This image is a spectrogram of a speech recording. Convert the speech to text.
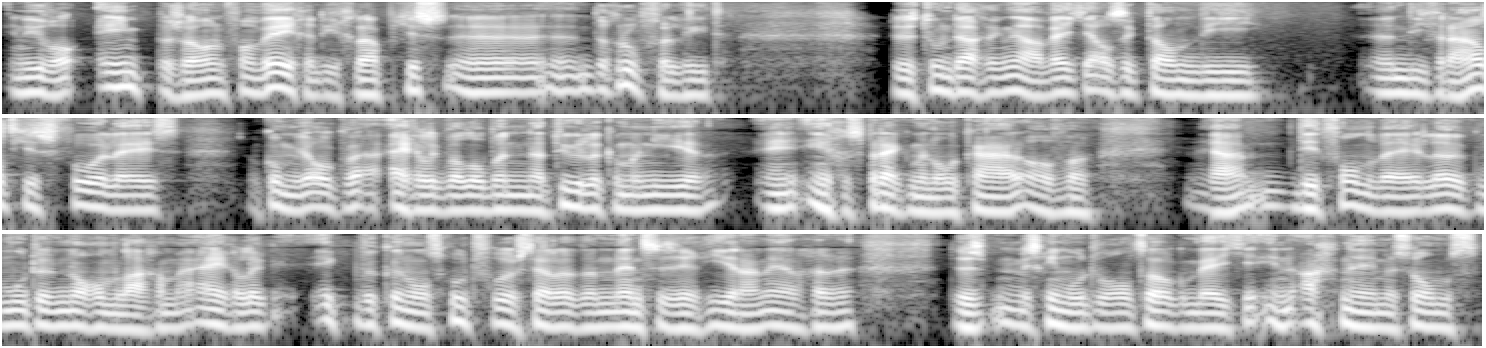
in ieder geval één persoon vanwege die grapjes uh, de groep verliet. Dus toen dacht ik, nou weet je, als ik dan die, die verhaaltjes voorlees, dan kom je ook eigenlijk wel op een natuurlijke manier in, in gesprek met elkaar over, ja, dit vonden wij leuk, we moeten er nog om lachen. Maar eigenlijk, ik, we kunnen ons goed voorstellen dat mensen zich hieraan ergeren. Dus misschien moeten we ons ook een beetje in acht nemen soms.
